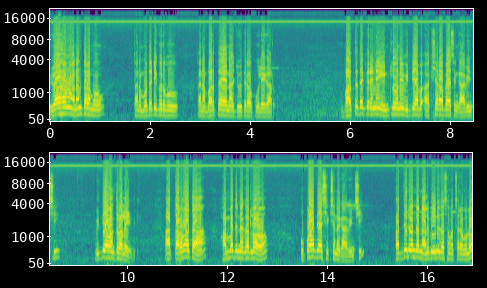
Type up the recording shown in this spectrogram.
వివాహం అనంతరము తన మొదటి గురువు తన భర్త అయిన జ్యోతిరావు పూలే గారు. భర్త దగ్గరనే ఇంట్లోనే విద్యా అక్షరాభ్యాసం గావించి విద్యావంతురాలైంది. ఆ తర్వాత హమ్మద్ నగర్లో ఉపాధ్యాయ శిక్షణ గావించి పద్దెనిమిది వందల నలభై ఎనిమిదో సంవత్సరంలో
